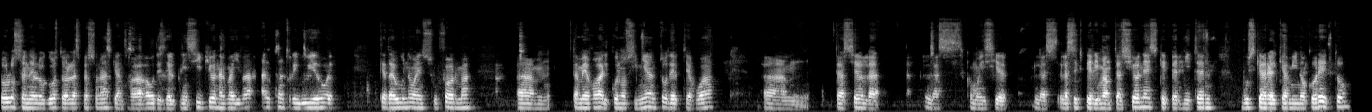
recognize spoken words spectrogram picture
todos los enólogos, todas las personas que han trabajado desde el principio en Almaíba han contribuido cada uno en su forma um, también el conocimiento del terroir, um, de hacer la, las, como decía, las, las, experimentaciones que permiten buscar el camino correcto.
